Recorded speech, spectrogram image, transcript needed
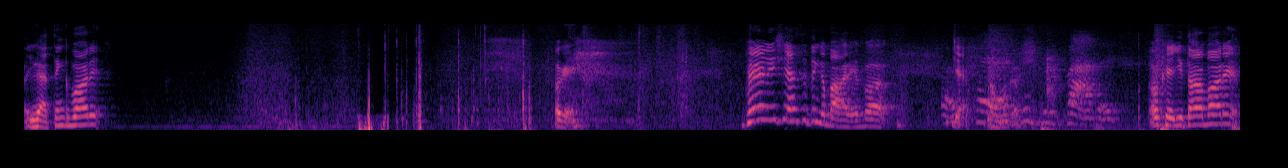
You gotta think about it? Okay. Apparently she has to think about it, but yeah. Oh my gosh. Okay, you thought about it?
